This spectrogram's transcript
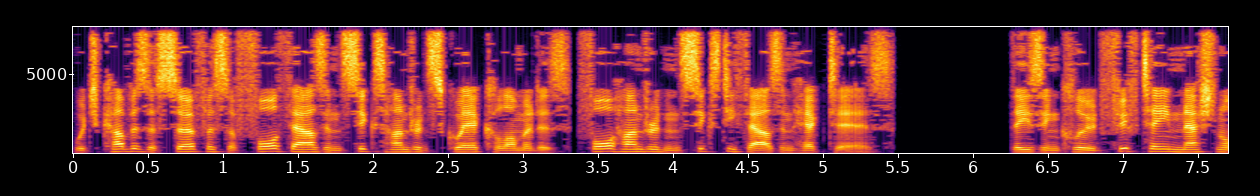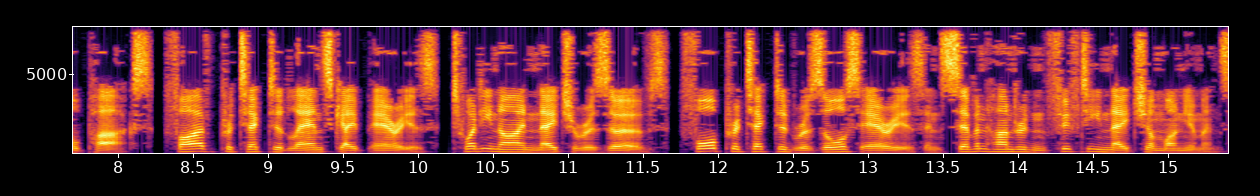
which covers a surface of 4,600 square kilometers (460,000 hectares). These include 15 national parks, 5 protected landscape areas, 29 nature reserves, 4 protected resource areas and 750 nature monuments.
